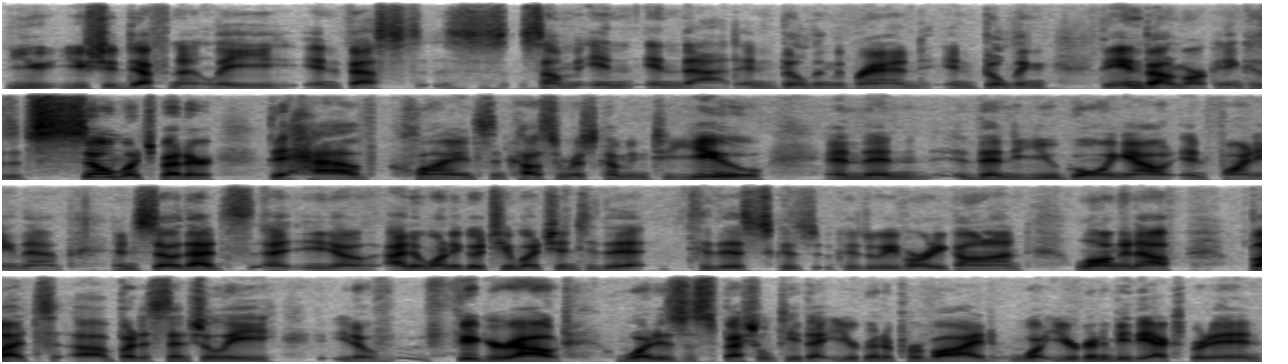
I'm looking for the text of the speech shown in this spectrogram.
you you should definitely invest some in in that in building the brand, in building the inbound marketing, because it's so much better to have clients and customers coming to you and then then you going out and finding them. And so that's uh, you know I don't want to go too much into that to this because we've already gone on long enough. But uh, but essentially, you know, figure out what is a specialty that you're going to provide, what you're going to be the expert in,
